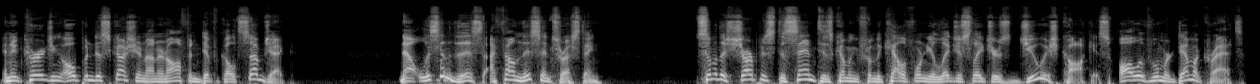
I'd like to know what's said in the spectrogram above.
and encouraging open discussion on an often difficult subject. Now, listen to this. I found this interesting. Some of the sharpest dissent is coming from the California legislature's Jewish caucus, all of whom are Democrats.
